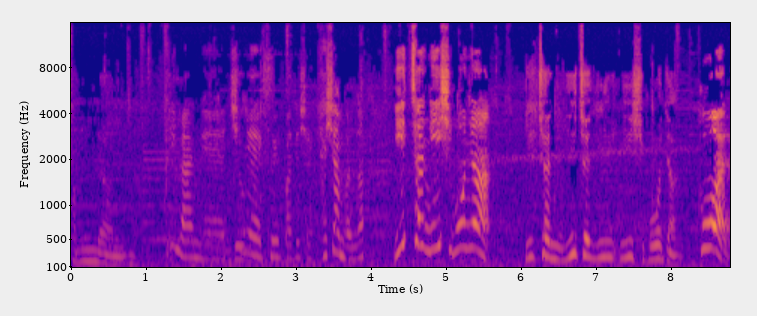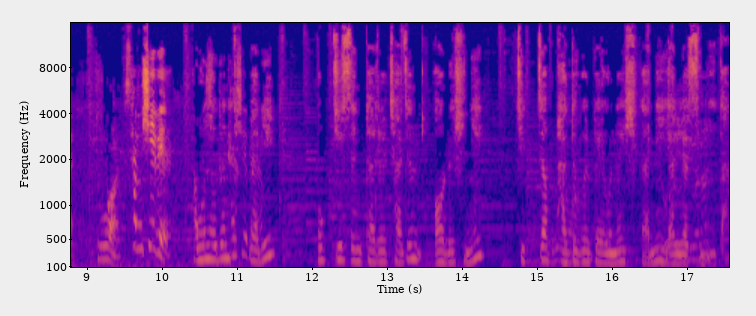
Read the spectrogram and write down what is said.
2003년 피만에 치매 교육 받으셔요. 다시 한 번요. 2025년 2000, 2025년 9월 9월 30일 오늘은 다시 해봐요. 특별히 복지센터를 찾은 어르신이 직접 바둑을 배우는 시간이 열렸습니다.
